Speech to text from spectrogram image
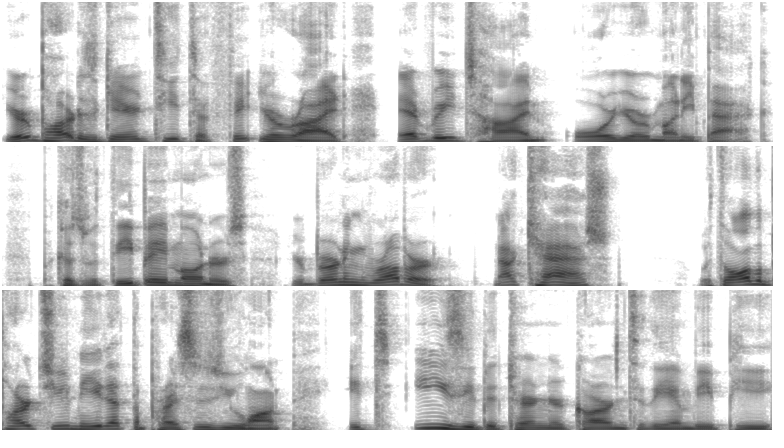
your part is guaranteed to fit your ride every time or your money back. Because with eBay Motors, you're burning rubber, not cash. With all the parts you need at the prices you want, it's easy to turn your car into the MVP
